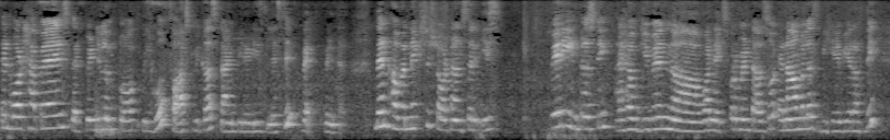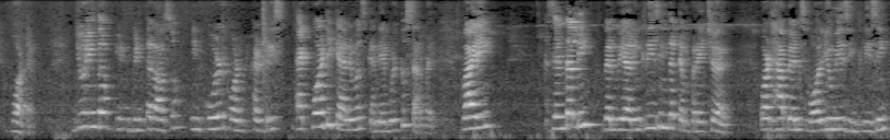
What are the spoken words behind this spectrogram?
Then what happens? That pendulum clock will go fast because time period is less in winter. Then our next short answer is very interesting. I have given uh, one experiment also anomalous behavior of the water. During the in winter also in cold countries aquatic animals can able to survive. Why? Generally when we are increasing the temperature what happens volume is increasing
